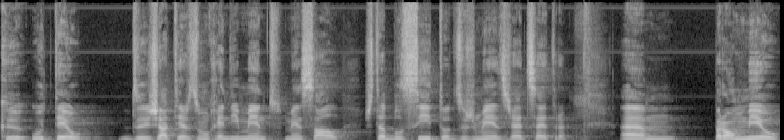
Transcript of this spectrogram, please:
que o teu, de já teres um rendimento mensal estabelecido todos os meses, etc., um, para o meu,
